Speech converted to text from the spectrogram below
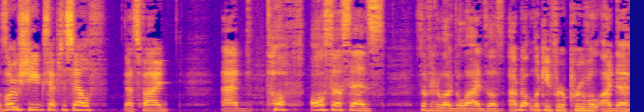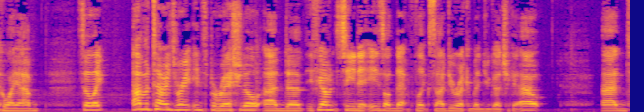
as long as she accepts herself that's fine. And Toph also says something along the lines of i'm not looking for approval i know who i am. So like avatar is very inspirational and uh, if you haven't seen it it is on netflix so i do recommend you go check it out. And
